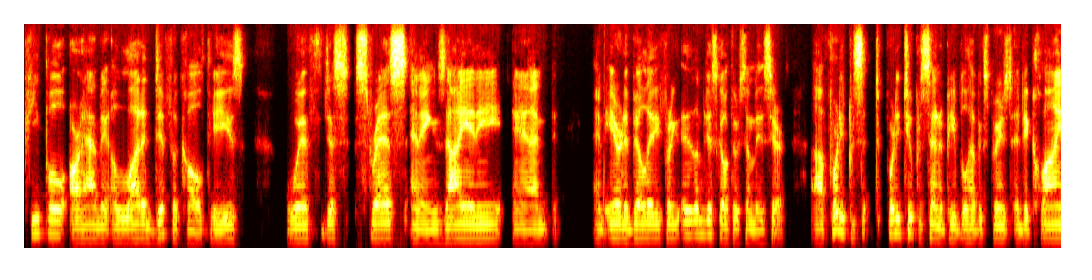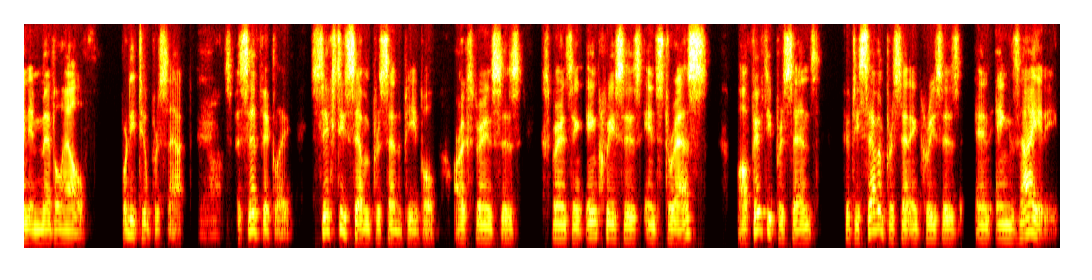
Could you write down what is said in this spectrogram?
people are having a lot of difficulties with just stress and anxiety and and irritability. For let me just go through some of these here. Uh, 40%, 42% of people have experienced a decline in mental health. 42%. Yeah. Specifically, 67% of people are experiences experiencing increases in stress, while 50%, 57% increases in anxiety.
